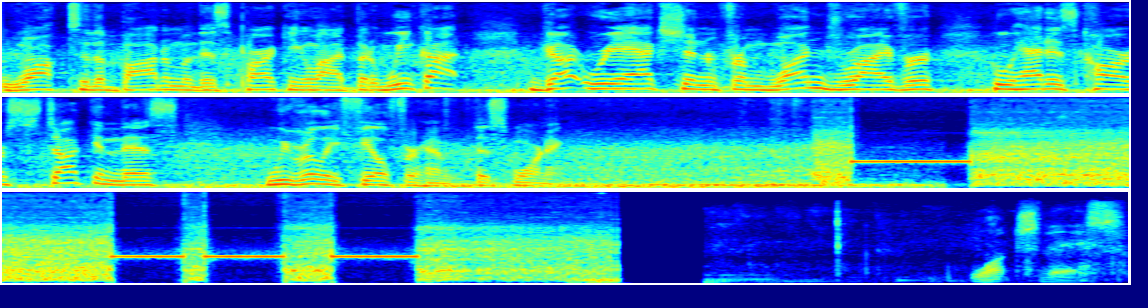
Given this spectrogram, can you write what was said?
walk to the bottom of this parking lot, but we got gut reaction from one driver who had his car stuck in this. We really feel for him this morning. Watch this.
